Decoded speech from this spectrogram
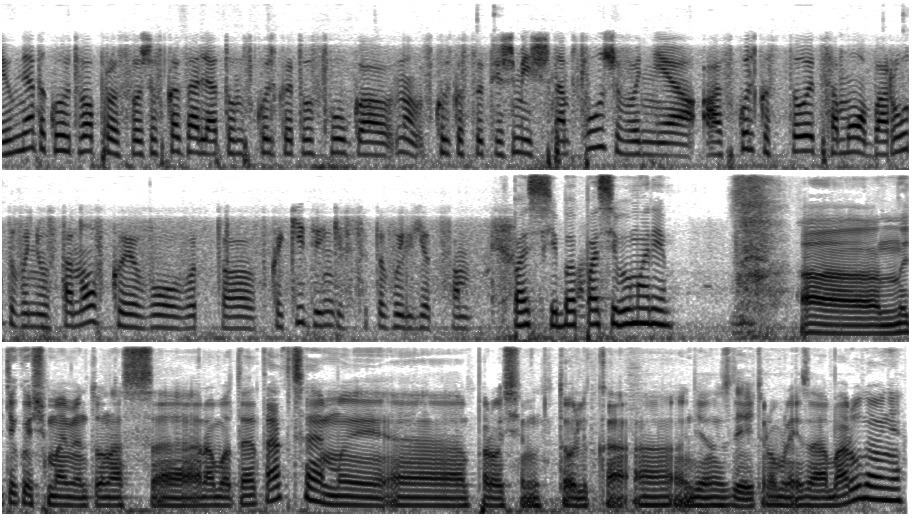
И у меня такой вот вопрос. Вы уже сказали о том, сколько эта услуга, ну, сколько стоит ежемесячное обслуживание, а сколько стоит само оборудование, установка его, вот э, в какие деньги все это выльется. Спасибо, спасибо, Мария. А на текущий момент у нас э, работает акция. Мы э, просим только 99 рублей за оборудование,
